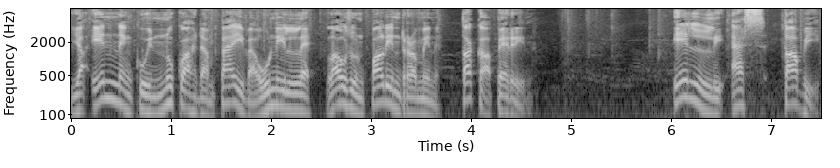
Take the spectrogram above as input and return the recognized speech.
Ja ennen kuin nukahdan päiväunille, lausun palindromin takaperin. Elli S. Tavi.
